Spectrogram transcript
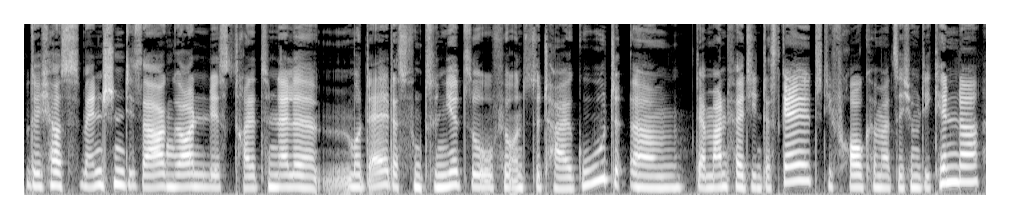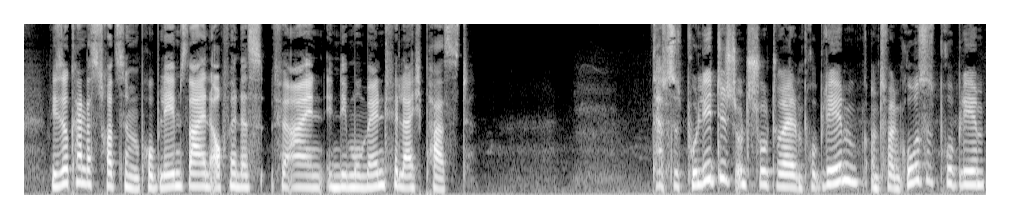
durchaus Menschen, die sagen, ja, das traditionelle Modell, das funktioniert so für uns total gut. Ähm, der Mann verdient das Geld, die Frau kümmert sich um die Kinder. Wieso kann das trotzdem ein Problem sein, auch wenn das für einen in dem Moment vielleicht passt? Das ist politisch und strukturell ein Problem, und zwar ein großes Problem,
